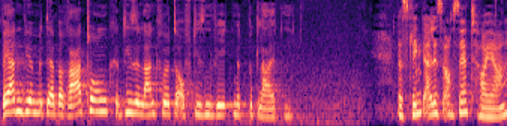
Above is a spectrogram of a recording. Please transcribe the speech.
werden wir mit der Beratung diese Landwirte auf diesen Weg mit begleiten. Das klingt alles auch sehr teuer.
